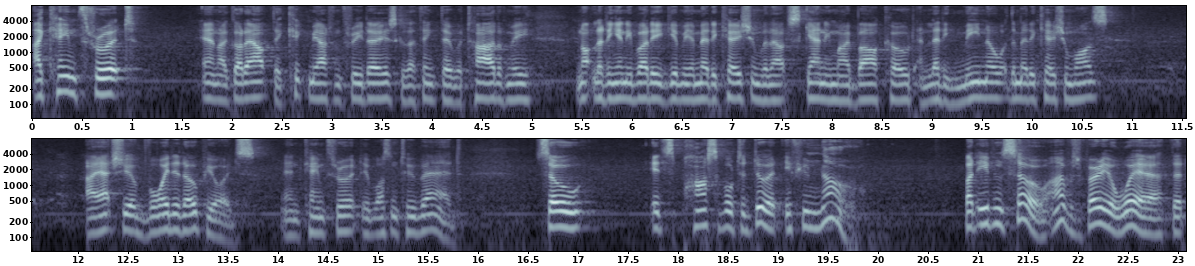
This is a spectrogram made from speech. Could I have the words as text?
I came through it and I got out. They kicked me out in three days because I think they were tired of me not letting anybody give me a medication without scanning my barcode and letting me know what the medication was. I actually avoided opioids and came through it. It wasn't too bad. So it's possible to do it if you know. But even so, I was very aware that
